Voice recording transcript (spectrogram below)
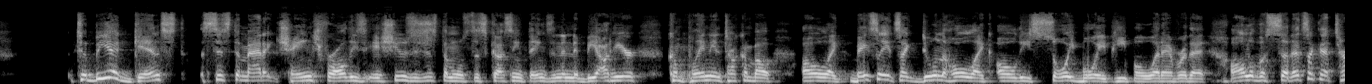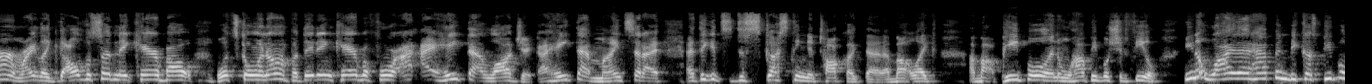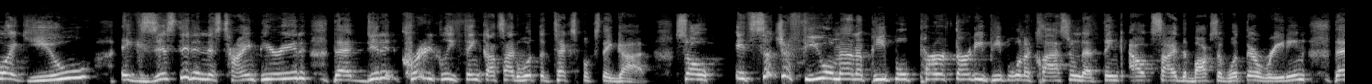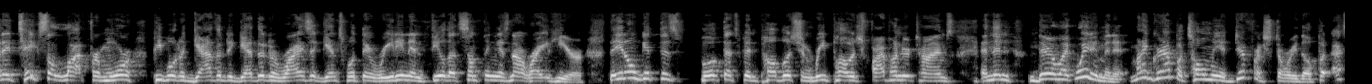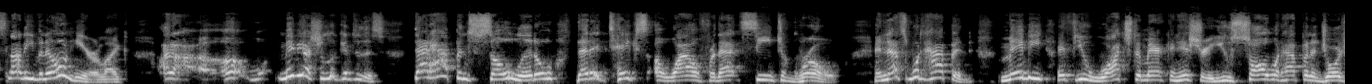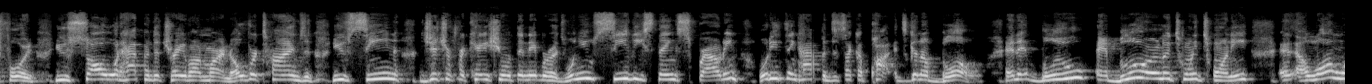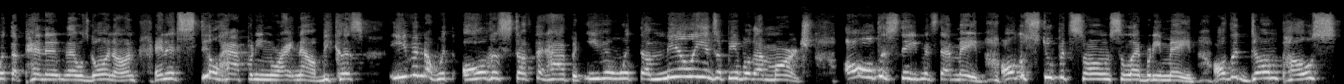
to be against systematic change for all these issues is just the most disgusting things. And then to be out here complaining and talking about oh like basically it's like doing the whole like oh these soy boy people whatever that all of a sudden that's like that term right? Like all of a sudden they care about what's going on but they didn't care before. I, I hate that logic. I hate that mindset. I i think it's disgusting to talk like that about like about people and how people should feel. You know why that happened? Because people like you existed in this time period that didn't critically think outside outside what the textbooks they got. So it's such a few amount of people per 30 people in a classroom that think outside the box of what they're reading that it takes a lot for more people to gather together to rise against what they're reading and feel that something is not right here. They don't get this book that's been published and republished 500 times and then they're like wait a minute my grandpa told me a different story though but that's not even on here like I, I, uh, maybe i should look into this that happens so little that it takes a while for that seed to grow and that's what happened. Maybe if you watched American history, you saw what happened to George Floyd, you saw what happened to Trayvon Martin over times, and you've seen gentrification the neighborhoods. When you see these things sprouting, what do you think happens? It's like a pot, it's gonna blow. And it blew, it blew early 2020, eh, along with the pandemic that was going on, and it's still happening right now because even with all the stuff that happened, even with the millions of people that marched, all the statements that made, all the stupid songs celebrity made, all the dumb posts,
